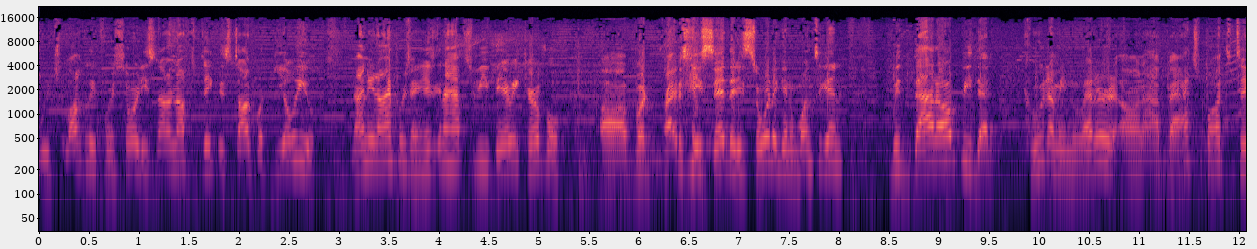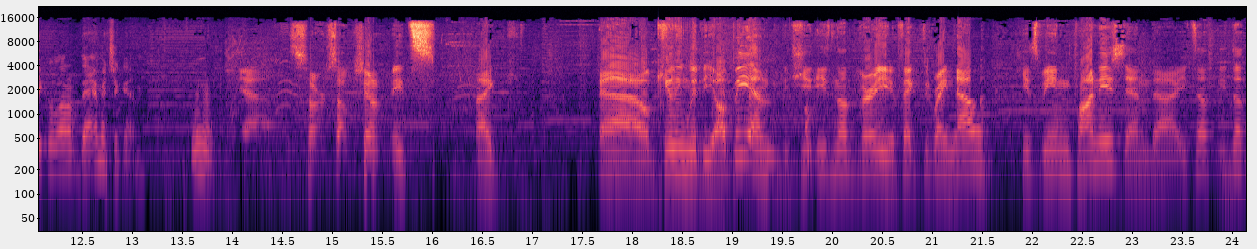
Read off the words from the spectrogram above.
which luckily for Zword is not enough to take this stock, but Guilheww 99%. He's gonna have to be very careful. Uh, but right as he said that he's Zword again once again with that up that could, I mean, let her on a bad spot to take a lot of damage again. Ooh. Yeah, Zword's option it's like uh, killing with the Opie, and he, he's not very effective right now. He's being punished, and uh, it's not it's not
